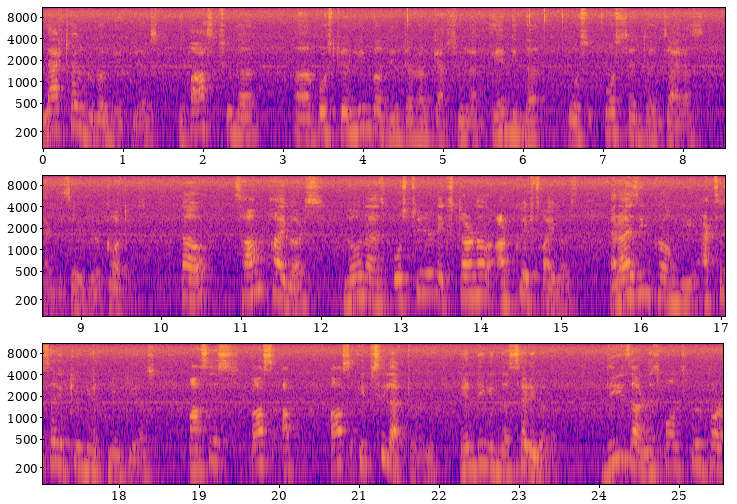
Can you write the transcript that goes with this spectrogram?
lateral group of nucleus. Pass through the uh, posterior limb of the internal capsule and end in the post, postcentral gyrus and the cerebral cortex. Now, some fibers known as posterior external arcuate fibers arising from the accessory cuneate nucleus passes pass up pass ipsilaterally ending in the cerebellum. These are responsible for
